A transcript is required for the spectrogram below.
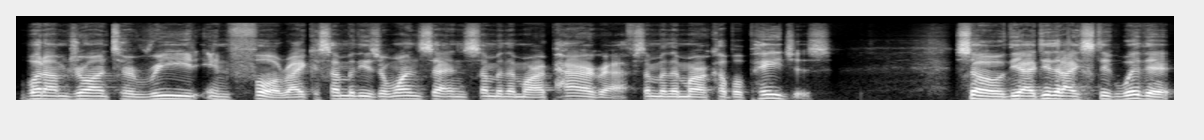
what I'm drawn to read in full, right? Because some of these are one sentence, some of them are a paragraph, some of them are a couple pages. So the idea that I stick with it,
